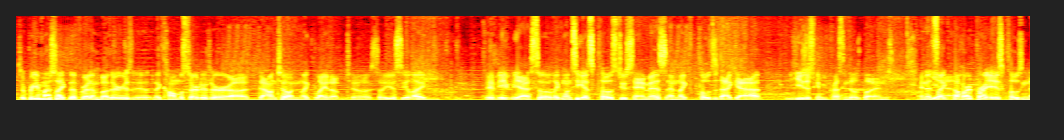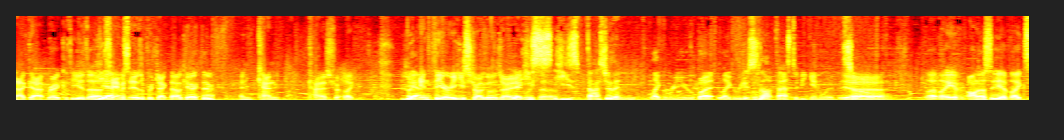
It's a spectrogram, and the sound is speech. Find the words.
So pretty much like the bread and butter is uh, the combo starters are uh, down tilt and like light up tilt. So you'll see like, Mm-hmm. if, if yeah, so like once he gets close to Samus and like closes that gap, he's just gonna be pressing those buttons. And it's like the hard part is closing that gap, right? Because he is a Yeah. Samus is a projectile character and can kind of like, like, Yeah. in theory he struggles, right? Yeah, he's the- he's faster than like Ryu, but like Ryu's not fast to begin with. yeah. So like if, honestly, if like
